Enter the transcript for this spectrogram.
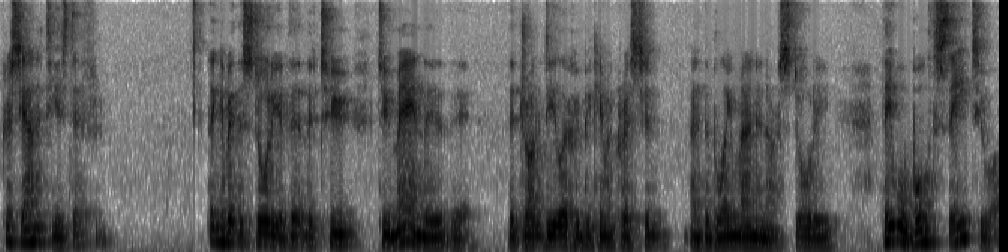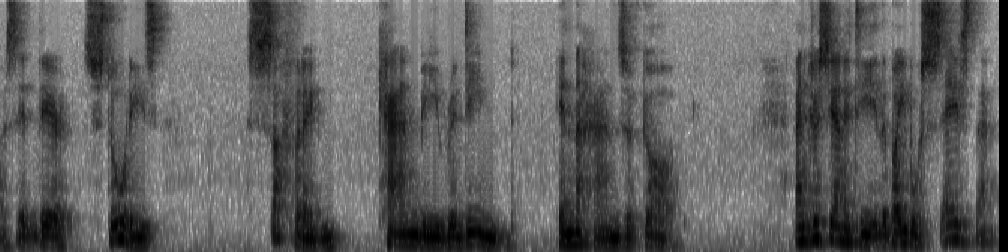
Christianity is different. Think about the story of the, the two, two men, the, the, the drug dealer who became a Christian, and the blind man in our story. They will both say to us in their stories, suffering can be redeemed in the hands of God. And Christianity, the Bible says that.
